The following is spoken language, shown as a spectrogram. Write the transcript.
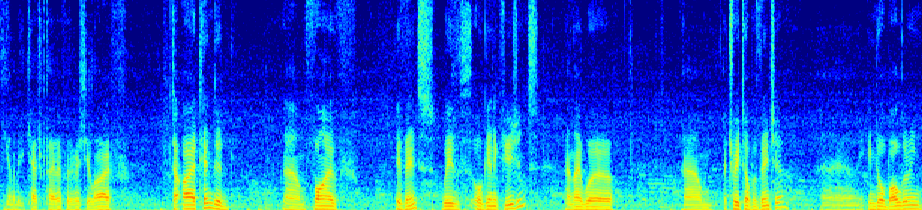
you're going to be a couch potato for the rest of your life. So I attended um, five events with Organic Fusions and they were um, a treetop adventure, uh, indoor bouldering,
